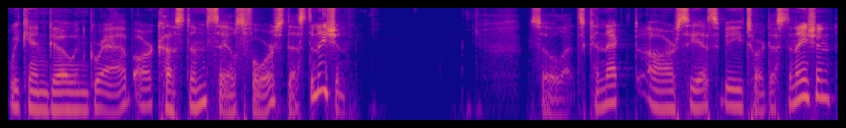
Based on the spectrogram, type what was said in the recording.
we can go and grab our custom Salesforce destination. So let's connect our CSV to our destination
